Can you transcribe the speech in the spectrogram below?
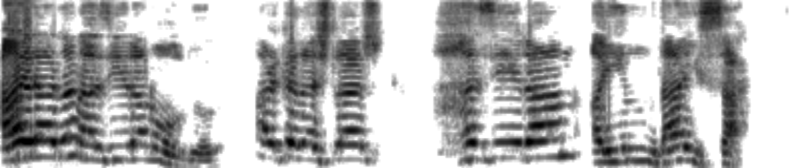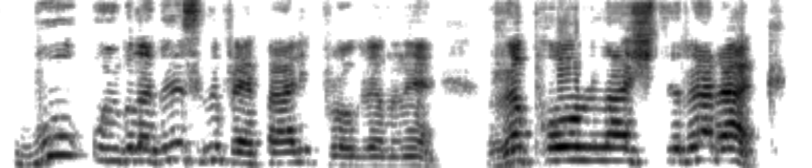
Aylardan Haziran oldu. Arkadaşlar Haziran ayındaysa bu uyguladığı sınıf rehberlik programını raporlaştırarak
